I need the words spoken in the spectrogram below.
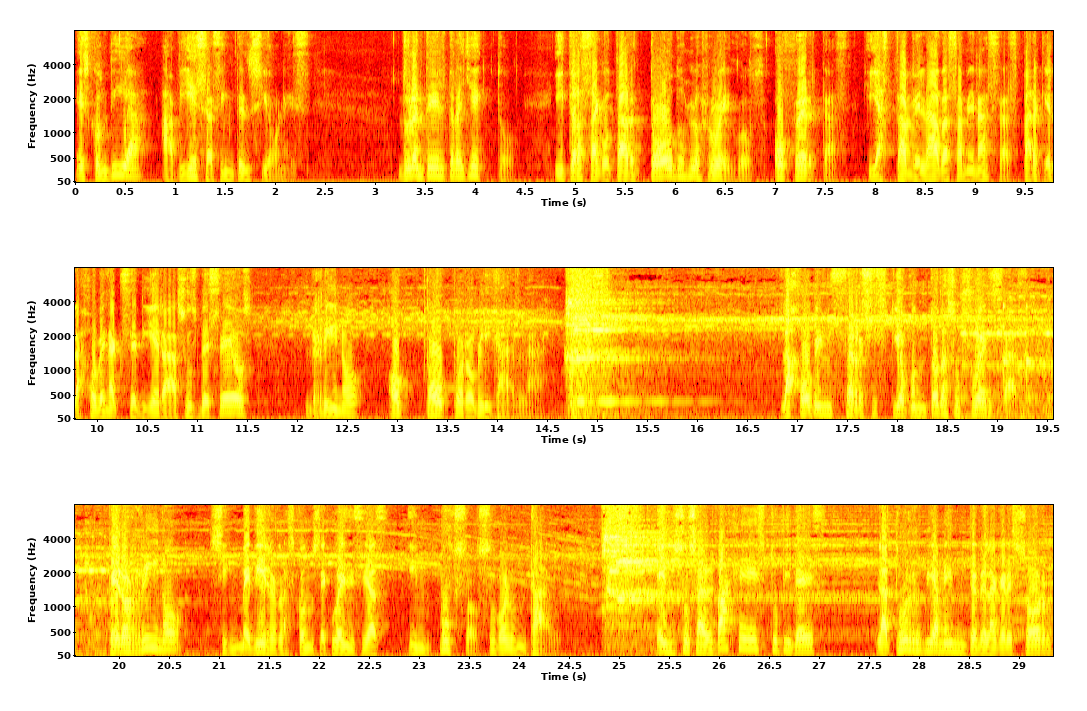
escondía aviesas intenciones. Durante el trayecto, y tras agotar todos los ruegos, ofertas y hasta veladas amenazas para que la joven accediera a sus deseos, Rino optó por obligarla. La joven se resistió con todas sus fuerzas, pero Rino sin medir las consecuencias, impuso su voluntad. En su salvaje estupidez, la turbia mente del agresor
